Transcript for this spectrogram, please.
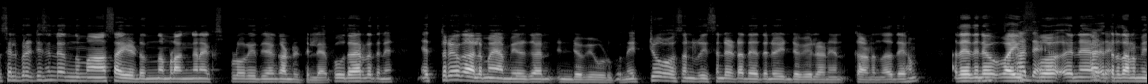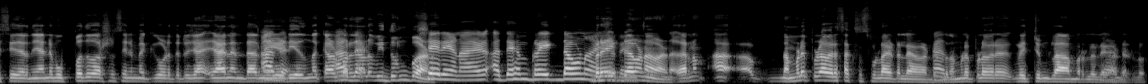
സെലിബ്രിറ്റീസിന്റെ ഒന്നും ആ സൈഡൊന്നും നമ്മൾ അങ്ങനെ എക്സ്പ്ലോർ ചെയ്ത് ഞാൻ കണ്ടിട്ടില്ല ഇപ്പൊ ഉദാഹരണത്തിന് എത്രയോ കാലമായി അമീർ ഖാൻ ഇന്റർവ്യൂ കൊടുക്കുന്നു ഏറ്റവും അവസാനം റീസെന്റ് ആയിട്ട് അദ്ദേഹത്തിന്റെ ഇന്റർവ്യൂലാണ് ഞാൻ കാണുന്നത് അദ്ദേഹം അദ്ദേഹത്തിന്റെ വൈഫ് എന്നെ അതെ. എത്ര തവണ മിസ് ചെയ്തായിരുന്നു ഞാൻ മുപ്പത് വർഷം സിനിമയ്ക്ക് കൊടുത്തിട്ട് ഞാൻ- എന്താ. നേടിയതെന്നൊക്കെ. വിതുമ്പാണ് ശരിയാണ് അദ്ദേഹം ബ്രേക്ക് ഡൗൺ ബ്രേക്ക് ഡൗൺ ആണ് കാരണം നമ്മളിപ്പോഴും അവരെ സക്സസ്ഫുൾ ആയിട്ടല്ലേ കണ്ടിട്ടുള്ളൂ. നമ്മളിപ്പോഴും അവരെ ഗ്ലിറ്റും ഗ്ലാമറിലല്ലേ. കണ്ടിട്ടുള്ളൂ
